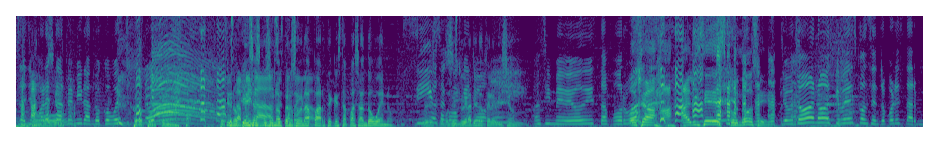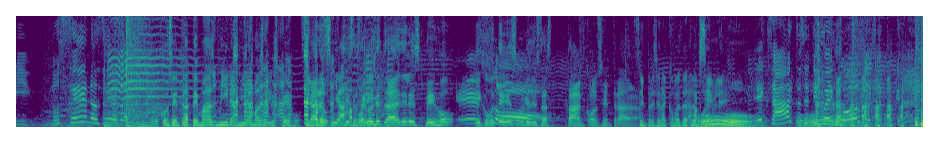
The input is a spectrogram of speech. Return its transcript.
O sea, yo por estarme mirando cómo estoy. ¿Pero por qué? ¿Por Si qué no piensas que es una persona aparte que está pasando bueno? Sí, Pues, o sea, como como si estuviera que viendo yo, televisión. Así me veo de esta forma. O sea, Ali se desconoce. Yo, no, no, es que me desconcentro por estar mi... No sé, no sé. O sea, Pero concéntrate más, mira, mira más el espejo. Claro, ajá, estás concentrada en el espejo. ¿Y cómo te ves? Porque estás tan concentrada. Se impresiona cómo es de Ya, flexible. exacto, ese tipo de cosas. O sea, como que, Marito,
